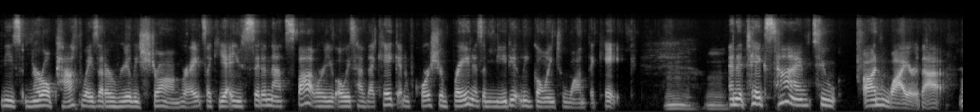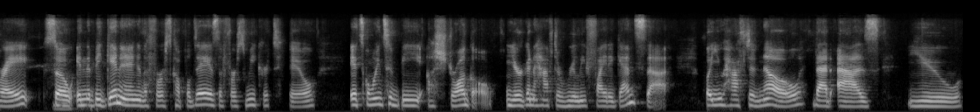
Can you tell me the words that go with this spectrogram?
these neural pathways that are really strong, right? It's like, yeah, you sit in that spot where you always have that cake, and of course, your brain is immediately going to want the cake. mm, mm, And it takes time to unwire that, right? So mm-hmm. in the beginning, in the first couple days, the first week or two, it's going to be a struggle. You're going to have to really fight against that. But you have to know that as you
